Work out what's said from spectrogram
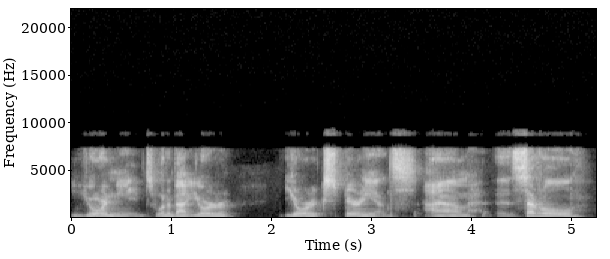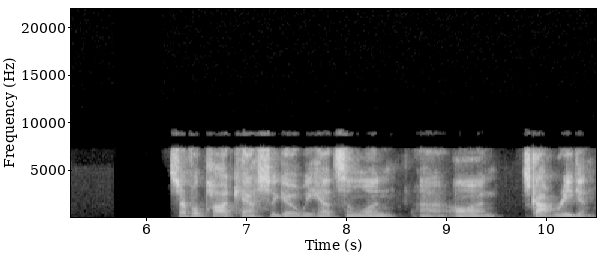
your needs what about your your experience. Um, several several podcasts ago, we had someone uh, on Scott Regan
